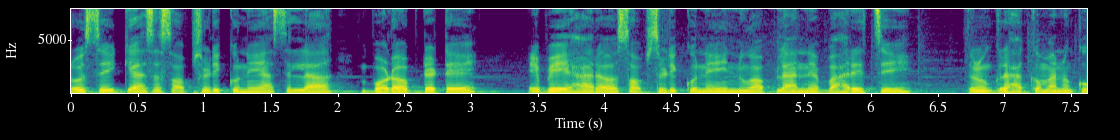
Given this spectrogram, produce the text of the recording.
ରୋଷେଇ ଗ୍ୟାସ୍ ସବସିଡ଼ିକୁ ନେଇ ଆସିଲା ବଡ଼ ଅପଡେଟ୍। ଏବେ ଏହାର ସବସିଡ଼ିକୁ ନେଇ ନୂଆ ପ୍ଲାନ୍ ବାହାରିଛି। ତେଣୁ ଗ୍ରାହକମାନଙ୍କୁ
